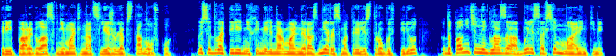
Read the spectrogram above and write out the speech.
Три пары глаз внимательно отслеживали обстановку, но если два передних имели нормальный размер и смотрели строго вперед, то дополнительные глаза были совсем маленькими,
